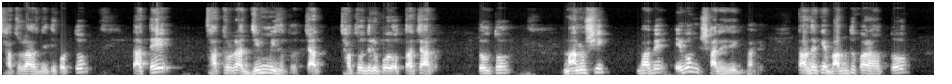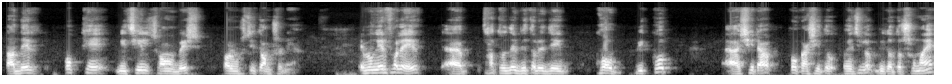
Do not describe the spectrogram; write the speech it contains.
ছাত্র রাজনীতি করত, তাতে ছাত্ররা জিম্মি হতো ছাত্রদের উপর অত্যাচার চলতো মানসিকভাবে এবং শারীরিকভাবে। তাদেরকে বাধ্য করা হতো তাদের পক্ষে মিছিল, সমাবেশ, কর্মসূচিতে অংশ নেওয়া এবং এর ফলে ছাত্রদের ভিতরে যে ক্ষোভ, বিক্ষোভ সেটা প্রকাশিত হয়েছিল বিগত সময়ে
